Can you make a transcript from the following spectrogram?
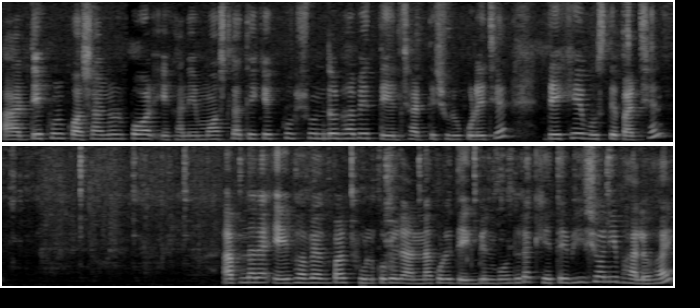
আর দেখুন কষানোর পর এখানে মশলা থেকে খুব সুন্দরভাবে তেল ছাড়তে শুরু করেছে। দেখে বুঝতে পারছেন? আপনারা এইভাবে একবার ফুলকপি রান্না করে দেখবেন বন্ধুরা, খেতে ভীষণই ভালো হয়।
